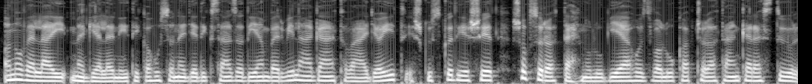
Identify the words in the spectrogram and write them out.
A novellái megjelenítik a 21. századi ember világát, vágyait és küzdködését, sokszor a technológiához való kapcsolatán keresztül.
